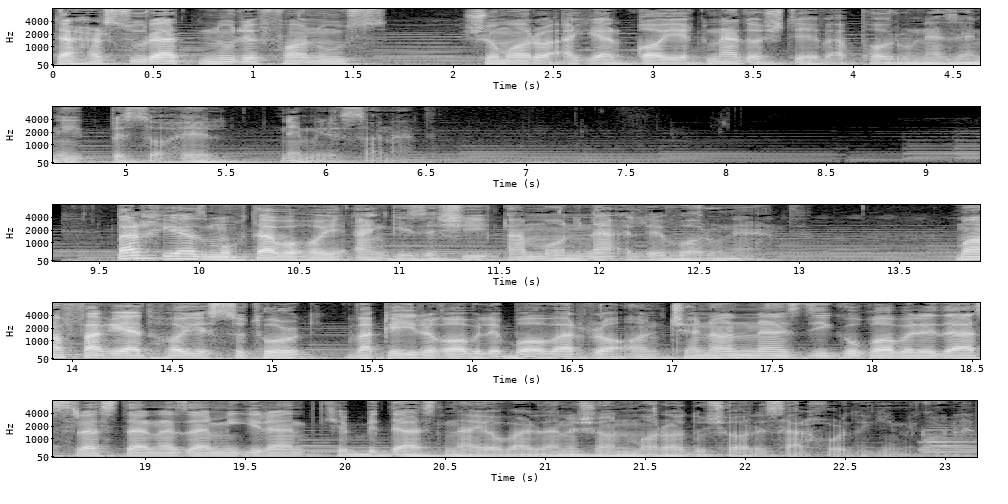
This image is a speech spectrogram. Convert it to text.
در هر صورت نور فانوس شما را اگر قایق نداشته و پارو نزنید به ساحل نمیرساند. برخی از محتواهای انگیزشی اما نعل وارونند موفقیت های ستورگ و غیر قابل باور را آنچنان نزدیک و قابل دسترس در نظر می گیرند که به دست نیاوردنشان ما را دچار سرخوردگی می کند.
